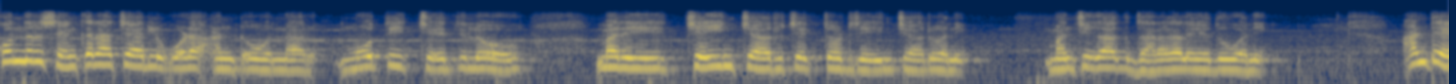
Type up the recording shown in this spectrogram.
కొందరు శంకరాచార్యులు కూడా అంటూ ఉన్నారు మోతి చేతిలో మరి చేయించారు చేతితోటి చేయించారు అని. మంచిగా జరగలేదు అని. అంటే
